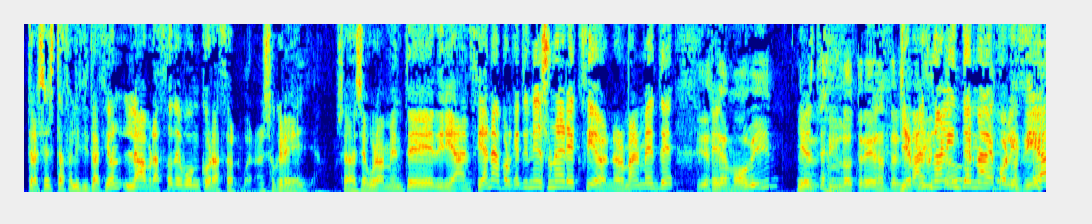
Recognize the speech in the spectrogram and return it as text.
Tras esta felicitación, la abrazó de buen corazón. Bueno, eso cree ella. O sea, seguramente diría, anciana, ¿por qué tienes una erección? Normalmente... ¿Y este eh, móvil? y ¿En este- el siglo III antes de ¿Llevas una linterna de policía?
